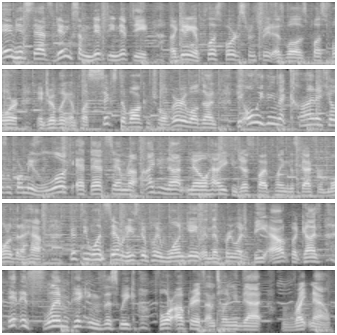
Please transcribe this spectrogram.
In his stats, getting some nifty nifty, uh, getting a plus four to sprint speed as well as plus four in dribbling and plus six to ball control. Very well done. The only thing that kind of kills him for me is look at that stamina. I do not know how you can justify playing this guy for more than a half. 51 stamina, he's going to play one game and then pretty much be out. But guys, it is slim pickings this week for upgrades. I'm telling you that right now.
